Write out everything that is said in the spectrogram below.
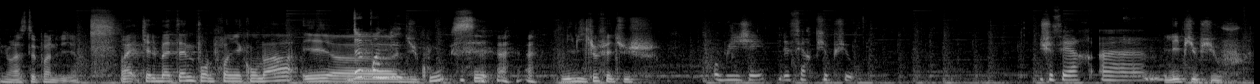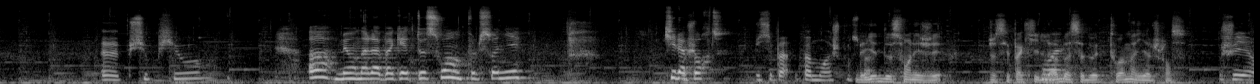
Il nous reste deux points de vie. hein. Ouais, quel baptême pour le premier combat. Et euh, Deux points de vie. du coup, c'est. Mibi, que fais-tu? Obligé de faire piou piou. Je vais faire euh, Les piou-piou. Euh, piou piou. Ah, mais on a la baguette de soin, on peut le soigner. Qui la porte? Je sais pas, pas moi, je pense pas. Baguette de soins légers. Je sais pas qui l'a, Ouais. bah ça doit être toi, Mayal, je pense. Je vais, euh,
